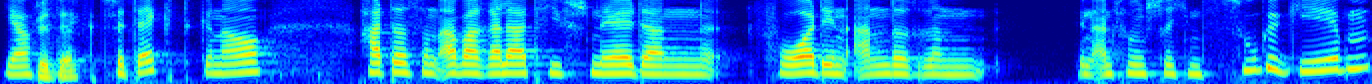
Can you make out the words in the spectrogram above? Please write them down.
ja, bedeckt. bedeckt, genau. Hat das dann aber relativ schnell dann vor den anderen in Anführungsstrichen zugegeben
